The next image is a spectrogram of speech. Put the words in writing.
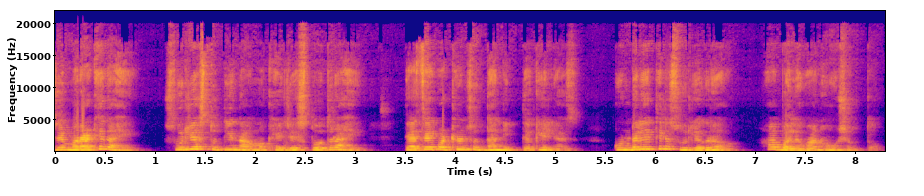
जे मराठीत आहे सूर्यस्तुती नामक हे जे स्तोत्र आहे त्याचे पठण सुद्धा नित्य केल्यास कुंडलीतील सूर्यग्रह हा बलवान होऊ शकतो.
